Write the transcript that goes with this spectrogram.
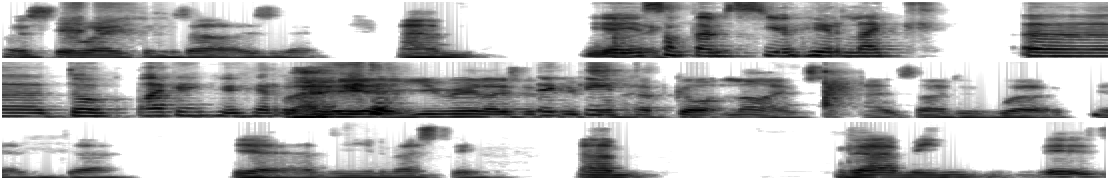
that's the way things are, isn't it? Um, yeah, like, sometimes you hear like uh, dog barking. You hear like yeah, you realise that people kid. have got lives outside of work and uh, yeah, at the university. Um, that I mean, it,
